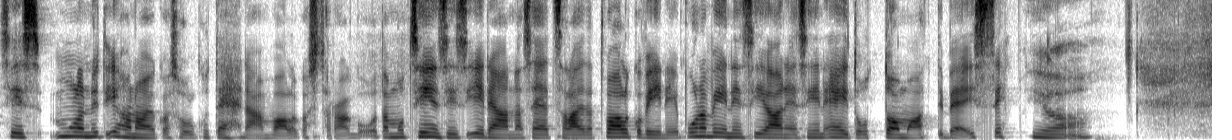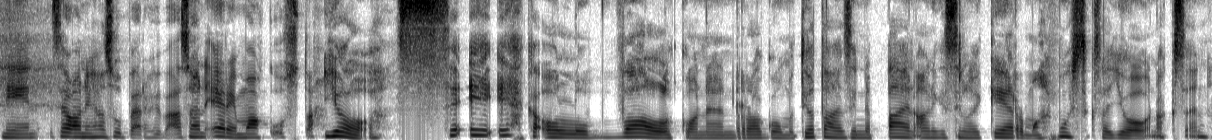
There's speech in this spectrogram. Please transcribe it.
Siis mulla on nyt ihan oikosulku tehdään valkoista raguuta, mutta siinä siis ideana se, että sä laitat valkoviiniä punaviinin sijaan ja siinä ei tule tomaattibeissi. Joo. Niin se on ihan superhyvää. Se on eri makusta. Joo, se ei ehkä ollut valkoinen ragu, mutta jotain sinne päin, ainakin siinä oli kerma. Muistatko sä Joonaksen?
